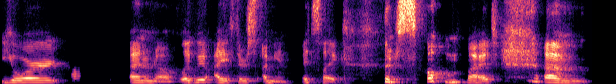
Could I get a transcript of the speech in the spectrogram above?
your I don't know. Like we, I there's, I mean, it's like there's so much. Um,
